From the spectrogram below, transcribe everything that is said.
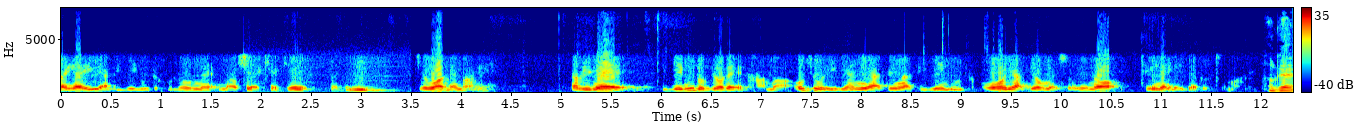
နိုင်ငံရေးအပြည်ပြည်တစ်ခုလုံးနဲ့အနောက်ရှက်အခက်အခဲဆက်ပြီးကျော်ရနိုင်ပါတယ်ဒါပေမဲ့ ဒီကြိမ်မှုလို့ပြောတဲ့အခါမှာအုပ်ချုပ်ရေးရန်ရာအတင်းကဒီကြိမ်မှုသဘောရပြောမယ်ဆိုရင်တော့ထိနိုင်လိမ့်မယ်လို့ထင်ပါတယ်ဟုတ်ကဲ့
